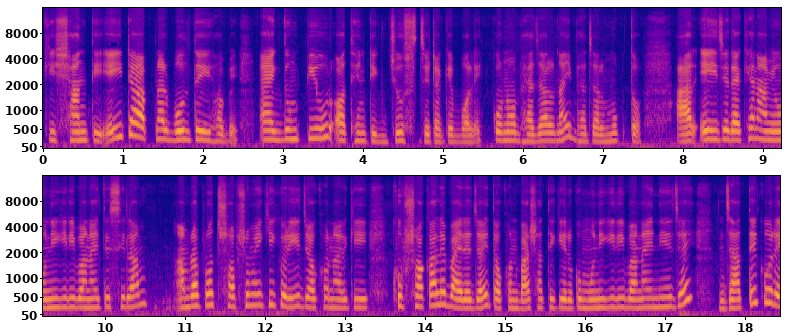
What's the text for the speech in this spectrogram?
কি শান্তি। এইটা আপনার বলতেই হবে। একদম পিওর, অথেন্টিক জুস যেটাকে বলে। কোনো ভেজাল নাই, ভেজাল মুক্ত। আর এই যে দেখেন, আমি অনিগিরি বানাইতেছিলাম। আমরা সবসময় কি করি, যখন আর কি খুব সকালে বাইরে যাই, তখন বাসা থেকে এরকম মণিগিরি বানায় নিয়ে যাই, যাতে করে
